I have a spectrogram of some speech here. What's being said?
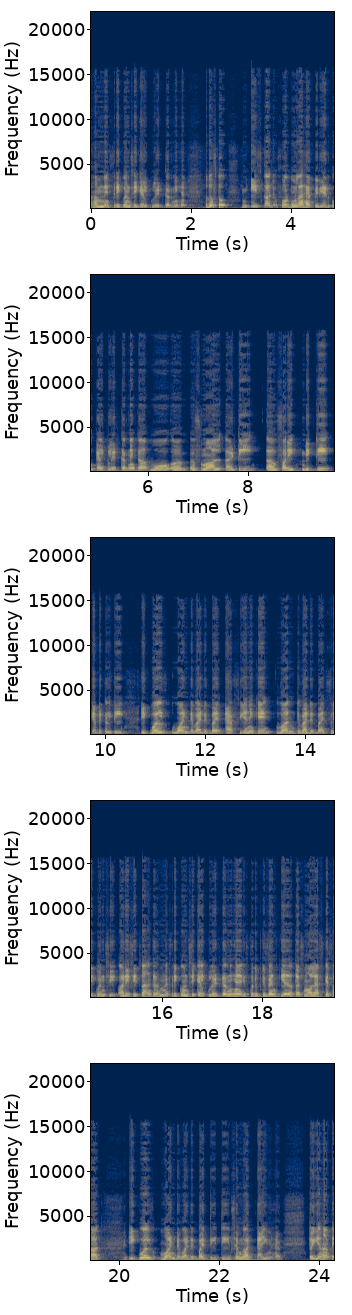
हमने फ्रीक्वेंसी कैलकुलेट करनी है। तो दोस्तों, इसका जो फॉर्मूला है पीरियड को कैलकुलेट करने का, वो small T sorry big T capital T equal one divided by F यानी कि वन डिवाइडेड बाय फ्रीक्वेंसी और इसी तरह अगर हमने फ्रीक्वेंसी कैलकुलेट करनी है, इसको रिप्रेजेंट किया जाता है स्मॉल एफ़ के साथ equal one divided by T T से टाइम है। तो यहाँ पे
